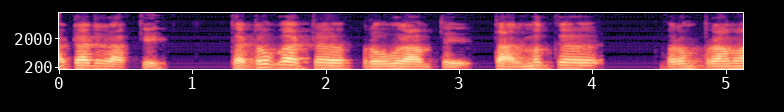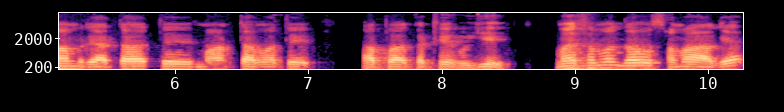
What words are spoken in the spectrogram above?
ਅੱਡ ਅੱਡ ਰੱਖ ਕੇ ਘੱਟੋ ਘੱਟ ਪ੍ਰੋਗਰਾਮ ਤੇ ਧਾਰਮਿਕ ਪਰੰਪਰਾਵਾਂ, ਮਰਿਆਦਾ ਤੇ ਮਾਨਤਾਵਾਂ ਤੇ ਆਪਾਂ ਇਕੱਠੇ ਹੋਈਏ। ਮੈਂ ਸਮਝਦਾ ਉਹ ਸਮਾਂ ਆ ਗਿਆ।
